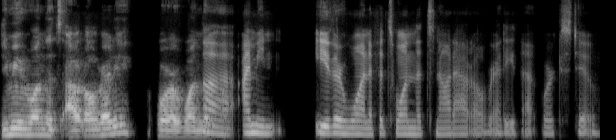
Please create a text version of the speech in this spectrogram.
You mean one that's out already or one that Uh, I mean, either one. If it's one that's not out already, that works too.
